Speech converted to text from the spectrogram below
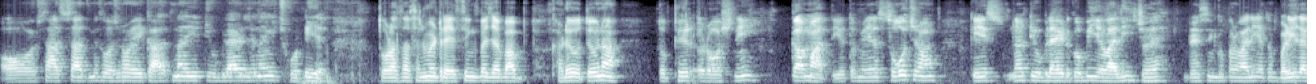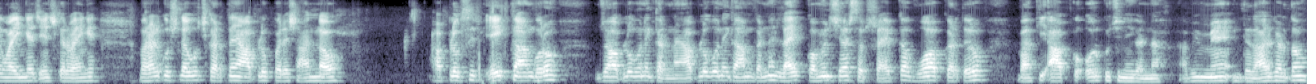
और साथ साथ मैं सोच रहा हूँ, एक आध ना ये ट्यूबलाइट जो ना, ये छोटी है। थोड़ा सा असल में ड्रेसिंग पे जब आप खड़े होते हो ना तो फिर रोशनी कम आती है। तो मैं सोच रहा हूँ कि इस ना ट्यूबलाइट को भी ये वाली जो है ड्रेसिंग के ऊपर वाली या तो बड़ी लगवाएँगे चेंज करवाएँगे। बहरहाल कुछ ना कुछ करते हैं, आप लोग परेशान ना हो। आप लोग सिर्फ़ एक काम करो, जो आप लोगों ने करना है, आप लोगों ने काम करना है लाइक कमेंट शेयर सब्सक्राइब का, वो आप करते रहो, बाकी आपको और कुछ नहीं करना। अभी मैं इंतज़ार करता हूँ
